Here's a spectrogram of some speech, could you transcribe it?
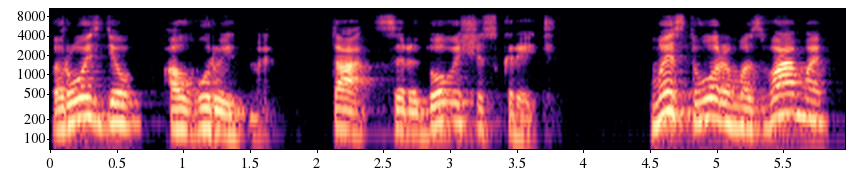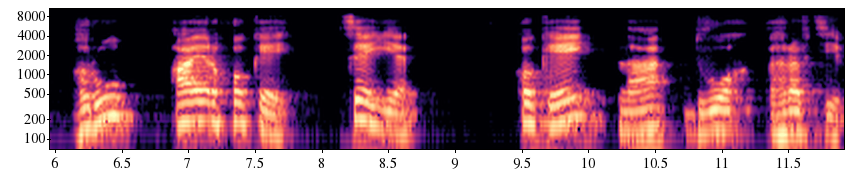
розділ алгоритми та середовище Scratch. Ми створимо з вами гру Hockey. Це є хокей на двох гравців,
